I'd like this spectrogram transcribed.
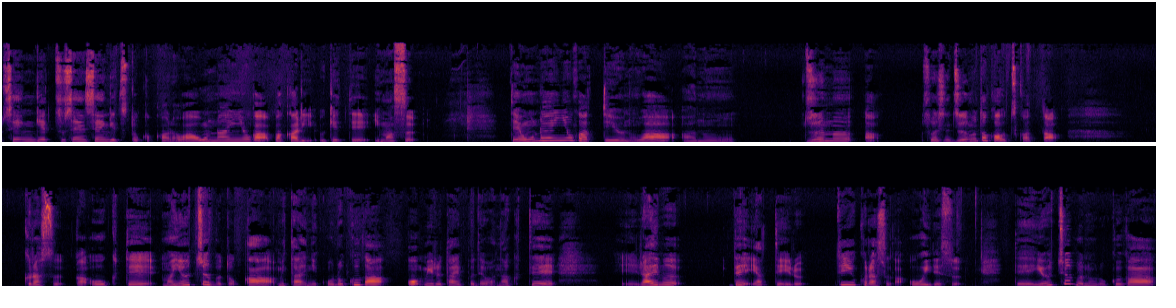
先月先々月とかからはオンラインヨガばかり受けています。でオンラインヨガっていうのはあのズームあそうですねズームとかを使ったクラスが多くて、まあ、YouTube とかみたいにこう録画を見るタイプではなくて、え、ライブでやっているっていうクラスが多いです。で YouTube の録画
